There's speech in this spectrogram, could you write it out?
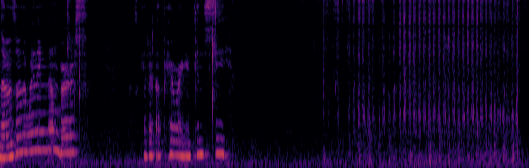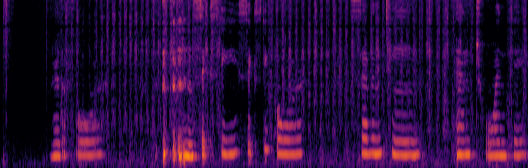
Those are the winning numbers. Let's get it up here where you can see. There are the four. 60, 64, 17, and 20.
